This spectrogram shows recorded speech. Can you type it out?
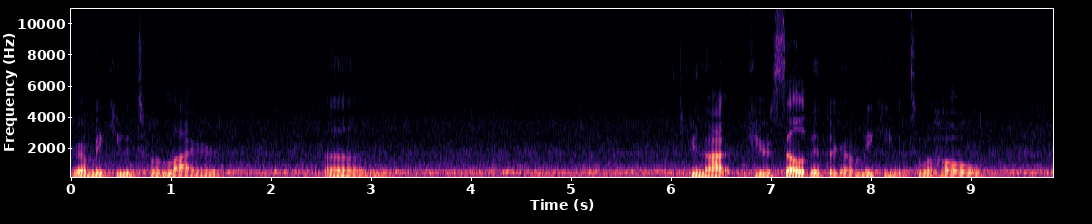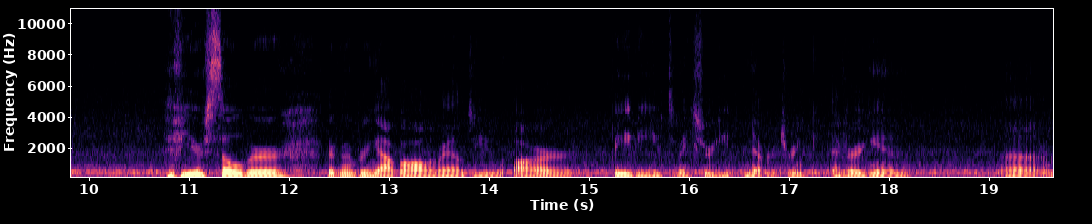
They're gonna make you into a liar. Um, if you're not, if you're a celibate, they're gonna make you into a hoe. If you're sober, they're gonna bring alcohol around you or baby you to make sure you never drink ever again. Um,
